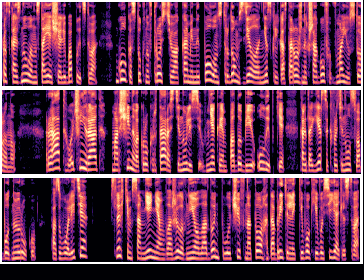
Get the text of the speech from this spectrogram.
проскользнуло настоящее любопытство. Гулко стукнув тростью о каменный пол, он с трудом сделал несколько осторожных шагов в мою сторону — «Рад, очень рад». Морщины вокруг рта растянулись в некоем подобии улыбки, когда герцог протянул свободную руку. «Позволите?» С легким сомнением вложила в нее ладонь, получив на то одобрительный кивок его сиятельства,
